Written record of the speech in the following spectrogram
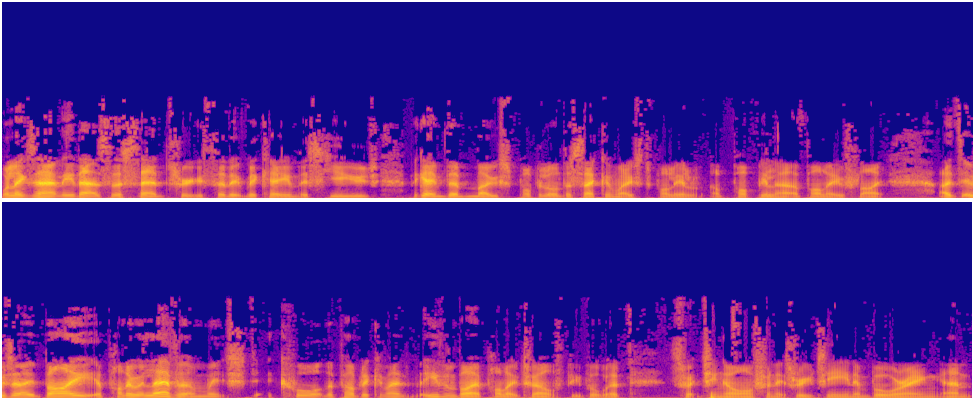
Well, exactly. That's the sad truth that it became this huge, became the most popular, the second most popular, uh, popular Apollo flight. Uh, It was uh, by Apollo 11, which caught the public, imag- even by Apollo 12, people were switching off and it's routine and boring. And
